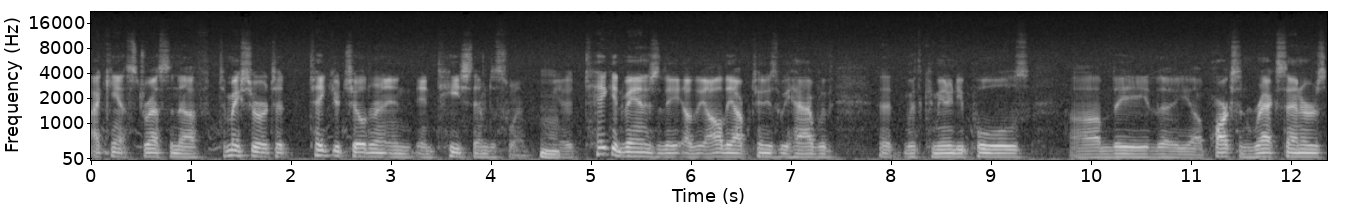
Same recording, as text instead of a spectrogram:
I can't stress enough to make sure to take your children and, and teach them to swim. Mhm. You know, take advantage of the of the all the opportunities we have with uh, with community pools, um, the the uh, parks and rec centers,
